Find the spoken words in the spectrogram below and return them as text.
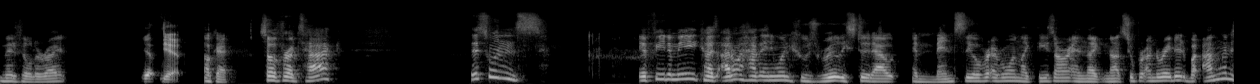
midfielder, right? Yep. Yeah. Okay. So for attack, this one's iffy to me because I don't have anyone who's really stood out immensely over everyone like these are and like not super underrated. But I'm gonna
